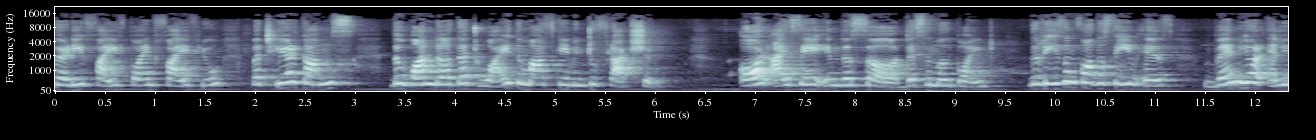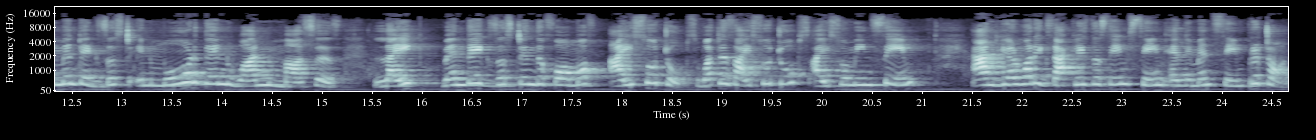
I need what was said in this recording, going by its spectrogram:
35.5 U. But here comes the wonder that why the mass came into fraction. Or I say in this uh, decimal point. The reason for the same is when your element exists in more than one masses, like when they exist in the form of isotopes. What is isotopes? Iso means same. And here what exactly is the same? Same element, same proton.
